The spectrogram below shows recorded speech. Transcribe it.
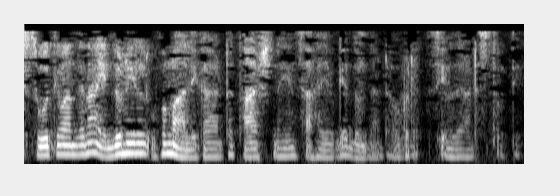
ස්තුති වන්දනා ඉන්දුනිල් උපමාලිකාට තාක්ෂණයෙන් සහයෝගය දුන්නාට ඔබට සියලු දෙනාට ස්තුතියි.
